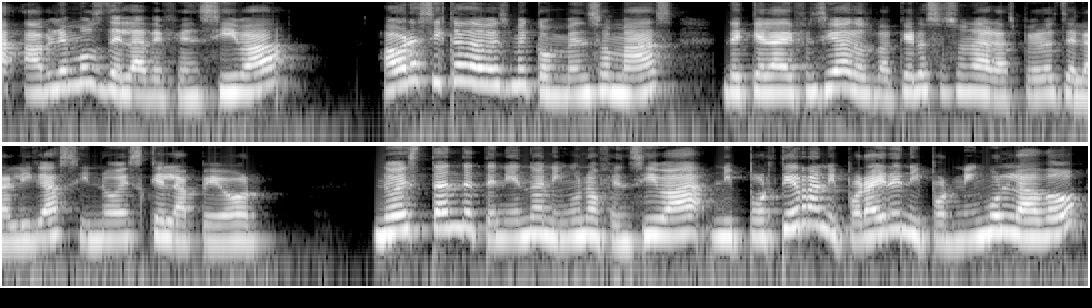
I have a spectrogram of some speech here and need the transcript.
hablemos de la defensiva. Ahora sí cada vez me convenzo más de que la defensiva de los Vaqueros es una de las peores de la liga, si no es que la peor. No están deteniendo a ninguna ofensiva, ni por tierra, ni por aire, ni por ningún lado.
